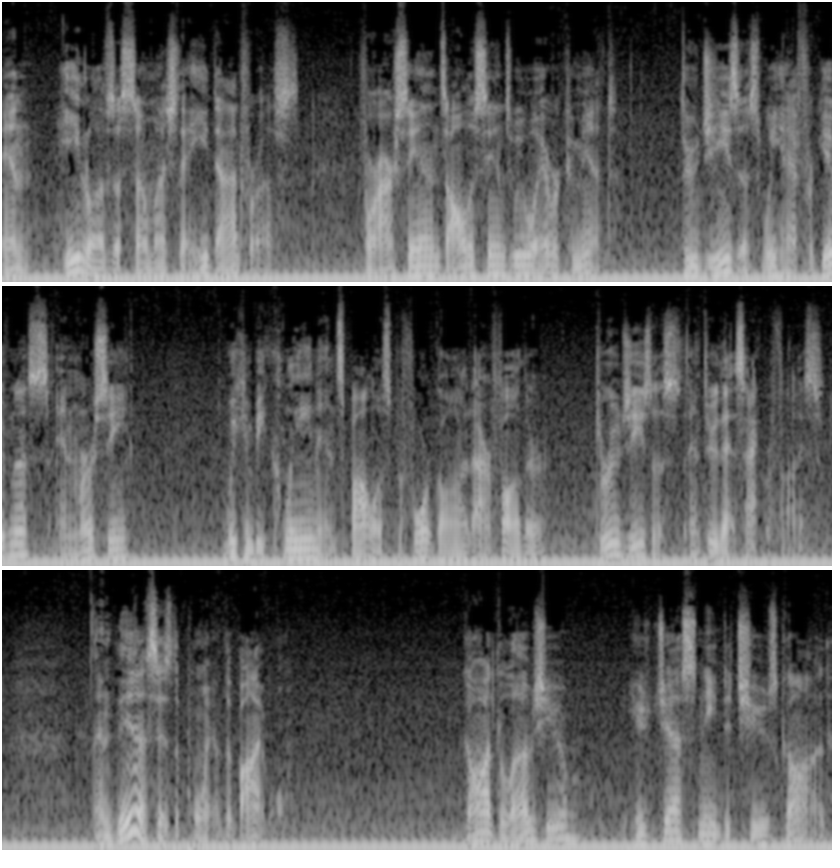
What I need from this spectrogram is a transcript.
And he loves us so much that he died for us. For our sins, all the sins we will ever commit. Through Jesus we have forgiveness and mercy we can be clean and spotless before God our Father through Jesus and through that sacrifice. And this is the point of the Bible. God loves you. You just need to choose God.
